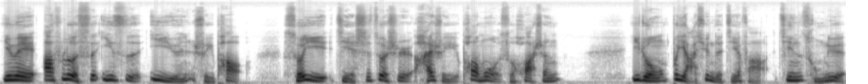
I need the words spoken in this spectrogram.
因为阿夫洛斯一字意云水泡，所以解释作是海水泡沫所化生，一种不雅驯的解法，今从略。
